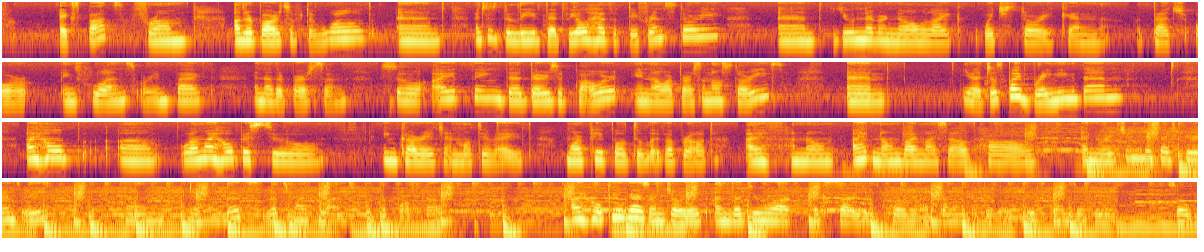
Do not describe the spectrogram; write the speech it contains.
expats from other parts of the world and I just believe that we all have a different story and you never know like which story can touch or influence or impact another person. So I think that there is a power in our personal stories, and yeah, just by bringing them, I hope. Um, well, my hope is to encourage and motivate more people to live abroad. I've known I have known by myself how enriching this experience is, and yeah, that's that's my plans with the podcast. I hope you guys enjoy it and that you are excited for the upcoming episode. It's going to be so.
